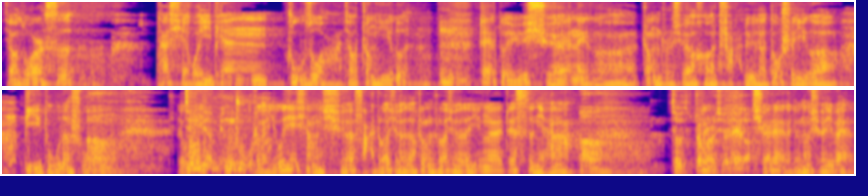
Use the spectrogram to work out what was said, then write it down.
叫罗尔斯，他写过一篇著作啊，叫《正义论》。嗯这个对于学那个政治学和法律的都是一个必读的书。嗯，经典名著？对，尤其像学法哲学的、政治哲学的，应该这四年啊，嗯，就专门学这个，学这个就能学一辈子，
